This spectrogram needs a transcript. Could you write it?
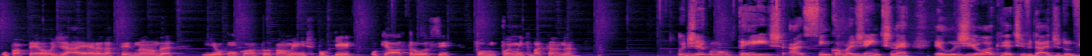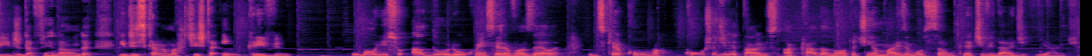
o papel já era da Fernanda, e eu concordo totalmente, porque o que ela trouxe foi, foi muito bacana. O Diego Montes, assim como a gente, né, elogiou a criatividade do vídeo da Fernanda e disse que ela é uma artista incrível. O Maurício adorou conhecer a voz dela e disse que é como uma colcha de retalhos. A cada nota tinha mais emoção, criatividade e arte.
